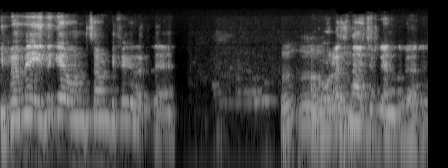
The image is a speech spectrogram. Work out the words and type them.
இப்பவுமே இதுக்கே ஒன் செவன்டி ஃபைவ் வருது தான் வச்சிருக்கேன் இருக்காரு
